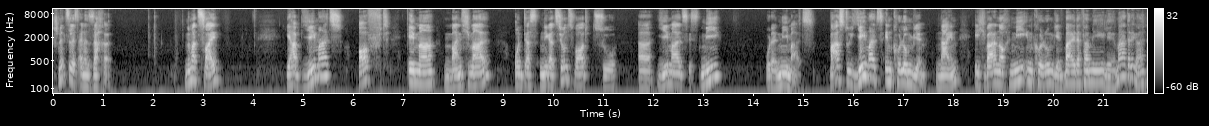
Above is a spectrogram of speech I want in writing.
Schnitzel ist eine Sache. Nummer zwei. Ihr habt jemals, oft, immer, manchmal und das Negationswort zu äh, jemals ist nie oder niemals. Warst du jemals in Kolumbien? Nein, ich war noch nie in Kolumbien bei der Familie Madrigal.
